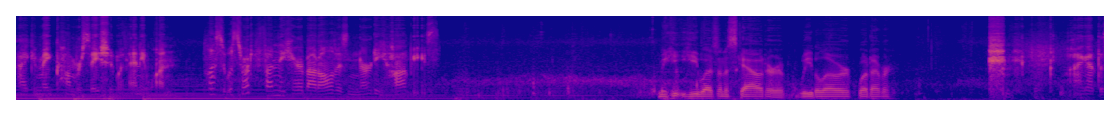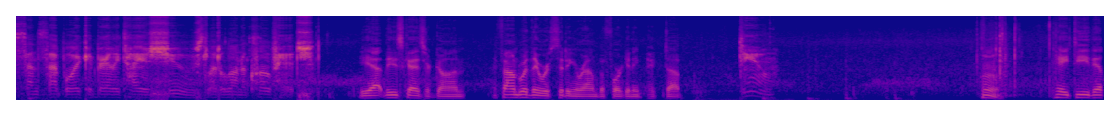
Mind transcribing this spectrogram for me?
I can make conversation with anyone. Plus, it was sort of fun to hear about all of his nerdy hobbies. I mean, he, he wasn't a scout or a Webelo or whatever? I got the sense that boy could barely tie his shoes, let alone a clove hitch. Yeah, these guys are gone. I found where they were sitting around before getting picked up. Damn. Hmm. Hey, D, that...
